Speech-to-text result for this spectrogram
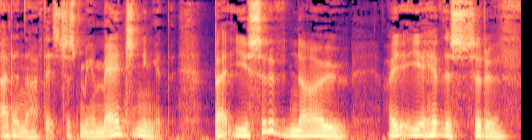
I don't know if that's just me imagining it, but you sort of know you have this sort of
